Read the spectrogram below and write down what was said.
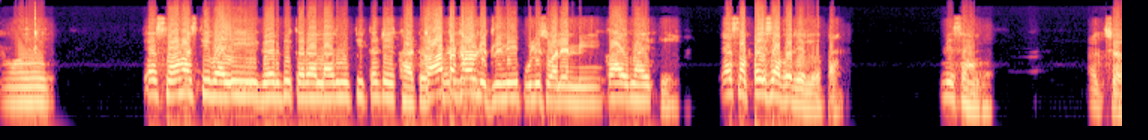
मग त्याच नामाच ती बाई गर्दी करायला लागली ती तटे खाट का तक्रार घेतली नाही पोलीस वाल्यांनी काय माहिती? त्याच पैसा भरेल होता. मी सांग. अच्छा.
